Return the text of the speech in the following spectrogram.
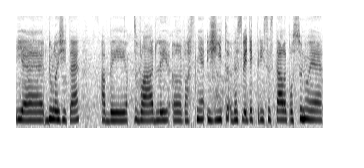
je důležité aby zvládli eh, vlastně žít ve světě, který se stále posunuje,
